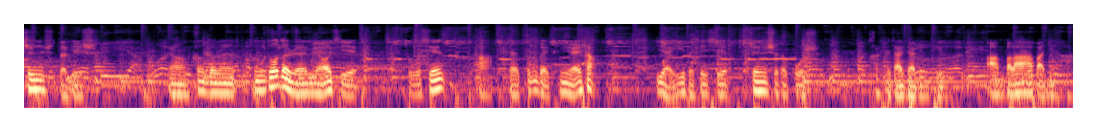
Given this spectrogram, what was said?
真实的历史，让更多人、更多的人了解祖先啊在东北平原上演绎的这些真实的故事。感谢大家聆听，安布拉巴尼卡。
